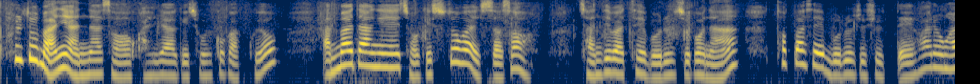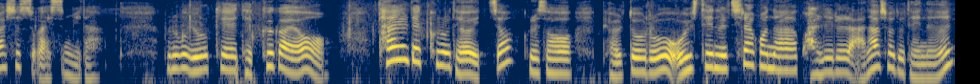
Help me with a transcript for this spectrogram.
풀도 많이 안 나서 관리하기 좋을 것 같고요. 앞마당에 저기 수도가 있어서 잔디밭에 물을 주거나 텃밭에 물을 주실 때 활용하실 수가 있습니다. 그리고 이렇게 데크가요. 타일 데크로 되어 있죠. 그래서 별도로 올스텐을 칠하거나 관리를 안 하셔도 되는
